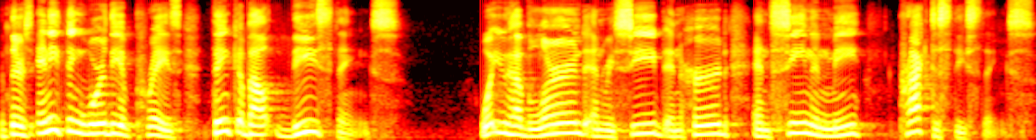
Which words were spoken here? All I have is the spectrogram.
if there's anything worthy of praise, think about these things. What you have learned and received and heard and seen in me, practice these things.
